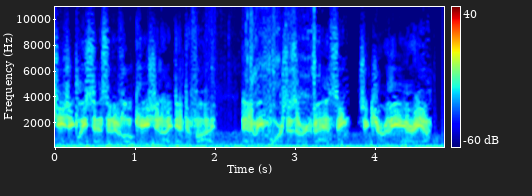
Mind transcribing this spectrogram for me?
Strategically sensitive location identified. Enemy forces are advancing. Secure the area.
